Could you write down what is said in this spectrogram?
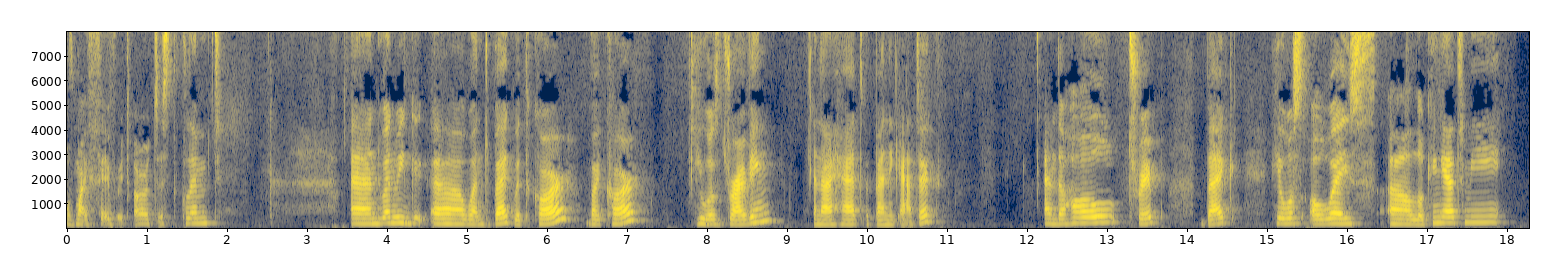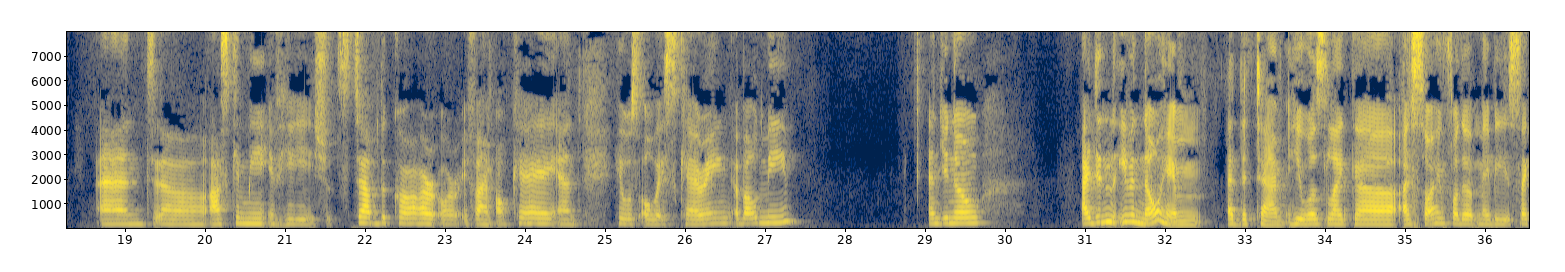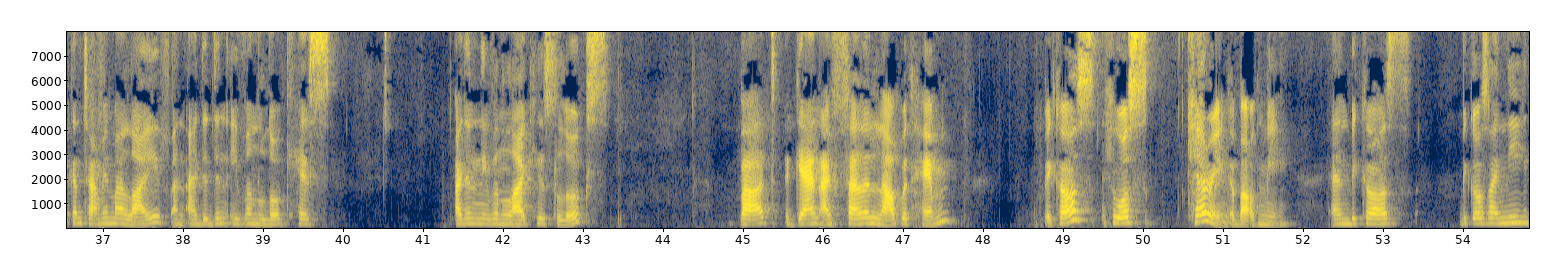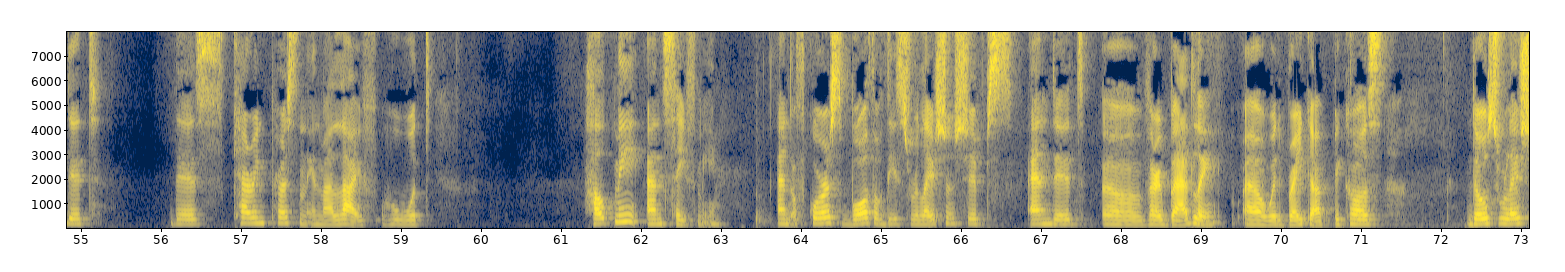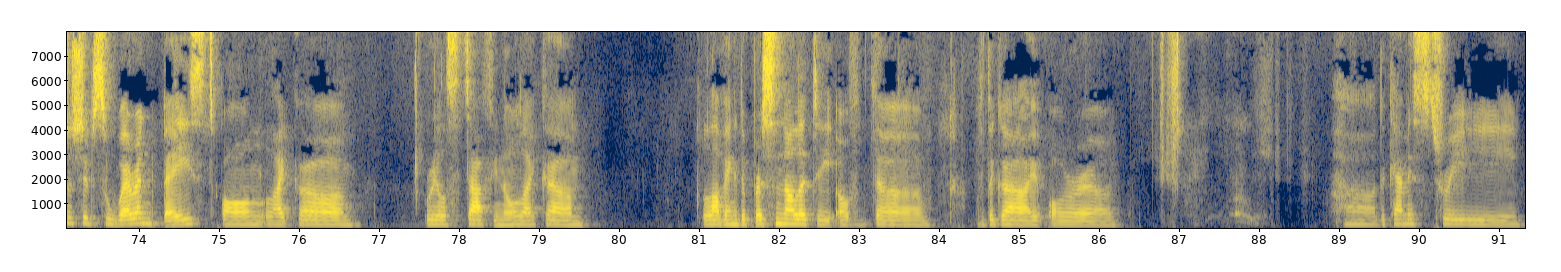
of my favorite artist Klimt. And when we uh, went back with car by car, he was driving and I had a panic attack. And the whole trip back, he was always uh, looking at me and uh, asking me if he should stop the car or if I'm okay. And he was always caring about me. And you know, I didn't even know him at the time. He was like uh, i saw him for the maybe second time in my life and i didn't even look his i didn't even like his looks. But again, I fell in love with him because he was caring about me and because because I needed this caring person in my life who would help me and save me. And of course, both of these relationships ended uh, very badly uh, with breakup because those relationships weren't based on like uh, real stuff, you know, like um, loving the personality of the of the guy or uh, the chemistry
